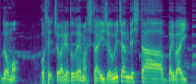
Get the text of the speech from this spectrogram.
どうも、ご清聴ありがとうございました。以上、上ちゃんでした。バイバイ。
